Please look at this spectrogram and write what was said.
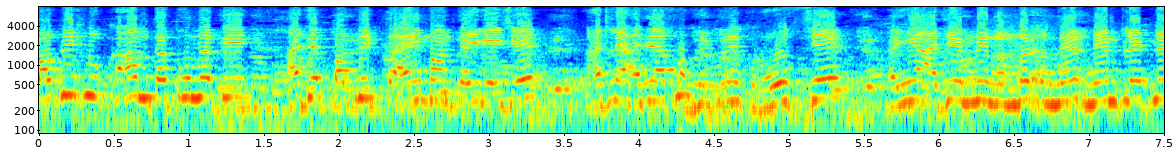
પબ્લિકનું કામ થતું નથી. આજે પબ્લિક ત્રાહીમામ થઈ ગઈ છે. એટલે આજે આ પબ્લિકનો એક રોષ છે. અહીંયા આજે એમને નંબર નેમ પ્લેટને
